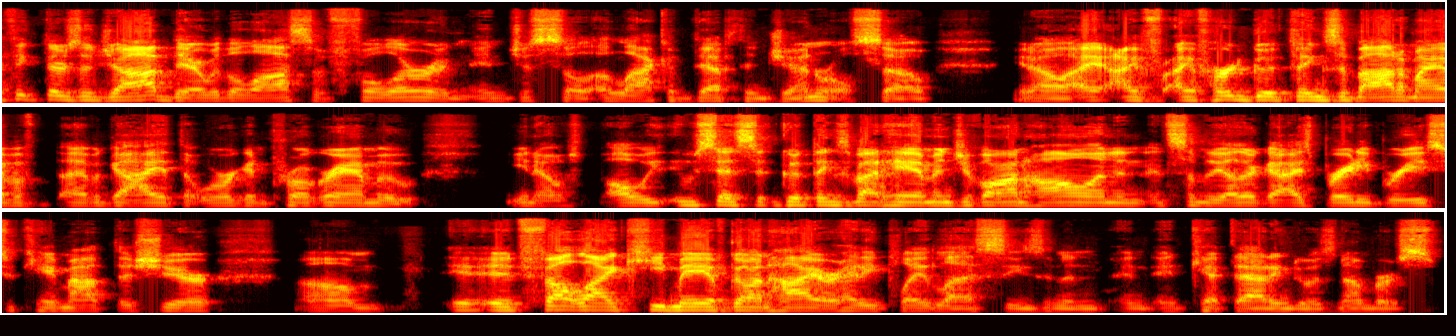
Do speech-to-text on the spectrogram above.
think there's a job there with the loss of Fuller and, and just a, a lack of depth in general. So, you know, I, have I've heard good things about him. I have a I have a guy at the Oregon program who, you know, always who says good things about him and Jevon Holland and, and some of the other guys, Brady Breeze, who came out this year. Um, it, it, felt like he may have gone higher had he played last season and, and, and kept adding to his numbers.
